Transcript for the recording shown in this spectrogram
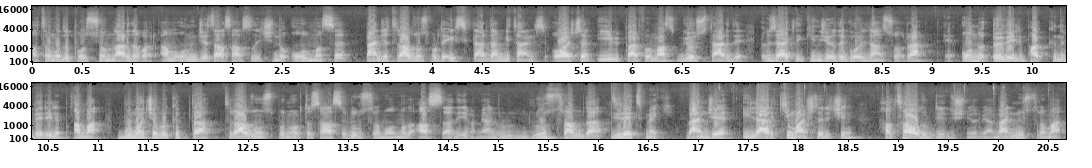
atamadığı pozisyonlar da var. Ama onun ceza sahası içinde olması bence Trabzonspor'da eksiklerden bir tanesi. O açıdan iyi bir performans gösterdi. Özellikle ikinci yarıda golden sonra. E, onu övelim, hakkını verelim ama bu maça bakıp da Trabzonspor'un orta sahası Lundstram olmalı asla diyemem. Yani Lundstram'da diretmek bence ileriki maçlar için hata olur diye düşünüyorum. Yani ben Lundstram'a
